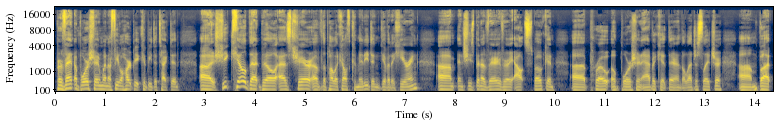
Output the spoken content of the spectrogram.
prevent abortion when a fetal heartbeat could be detected. Uh, she killed that bill as chair of the Public Health Committee, didn't give it a hearing. Um, and she's been a very, very outspoken uh, pro abortion advocate there in the legislature. Um, but,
